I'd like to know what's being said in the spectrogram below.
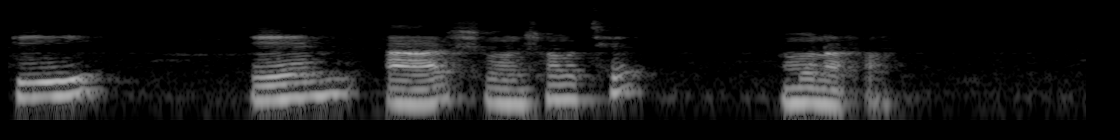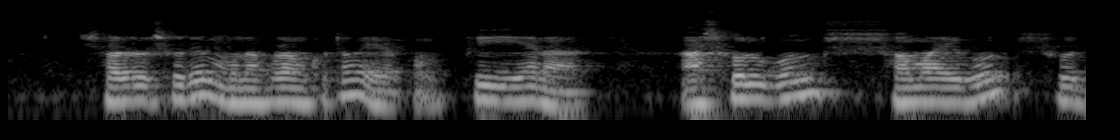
পি এন আর সমান সমান হচ্ছে মুনাফা। সরল সুদের মুনাফার অঙ্কটাও এরকম। পি এন আর আসল গুণ, সময় গুণ, সুদ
